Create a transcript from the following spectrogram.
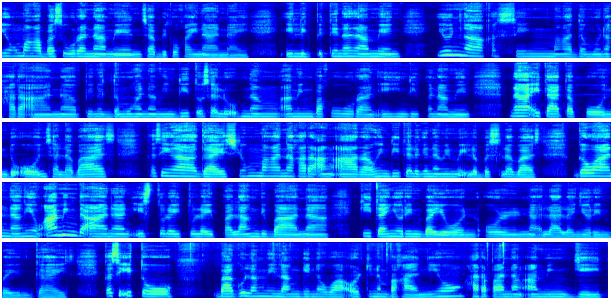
yung mga basura namin, sabi ko kay nanay, iligpitin na namin. Yun nga kasing mga damo nakaraan na pinagdamuhan namin dito sa loob ng aming bakuran, eh hindi pa namin na itatapon doon sa labas. Kasi nga guys, yung mga nakaraang araw, hindi talaga namin mailabas-labas. Gawa ng yung aming daanan is tulay-tulay pa lang, di ba? Na kita nyo rin ba yun or naalala nyo rin ba yun guys? Kasi ito, bago lang nilang ginawa or tinambakan yung harapan ng aming gate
